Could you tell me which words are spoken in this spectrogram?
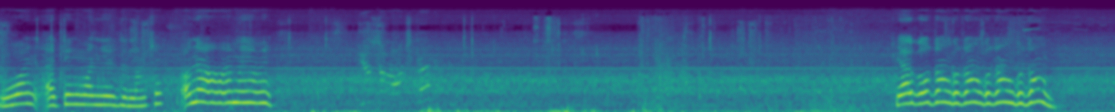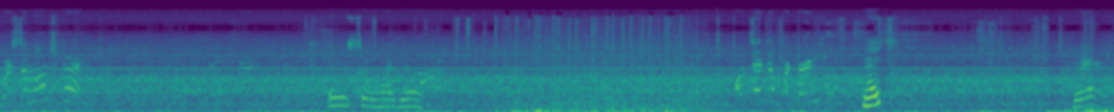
One, I think one is the launcher. Oh no, I mean, I mean. Use the launch pad. Yeah, go down, go down, go down, go down. Where's the launch pad? That was so high up. I'll take them for 30. Nice. Where?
